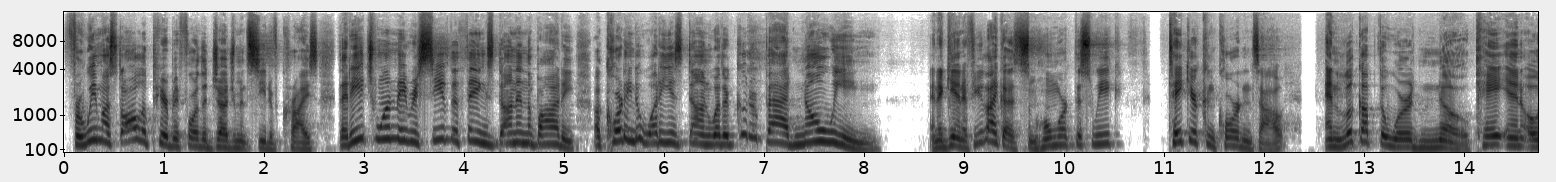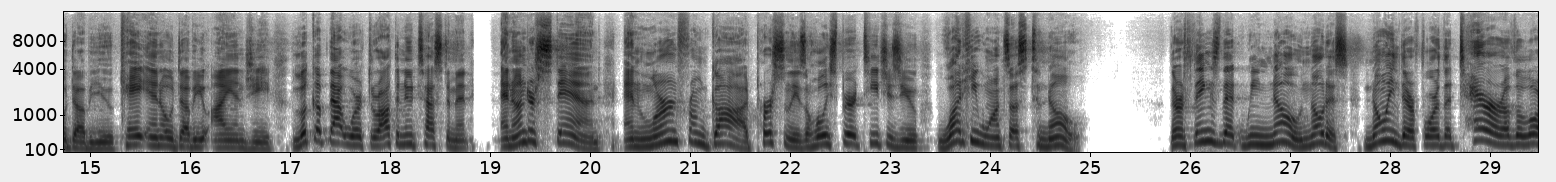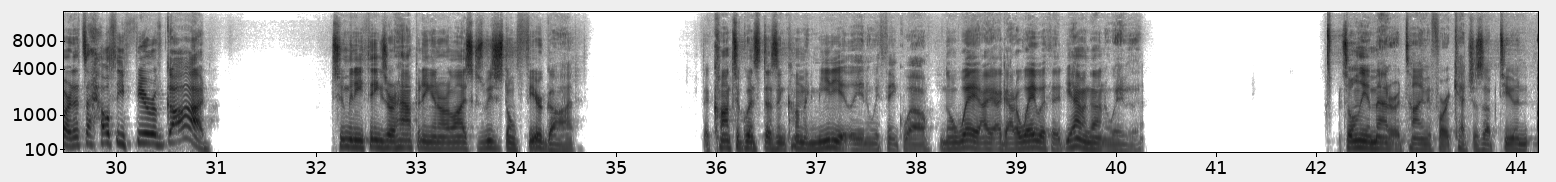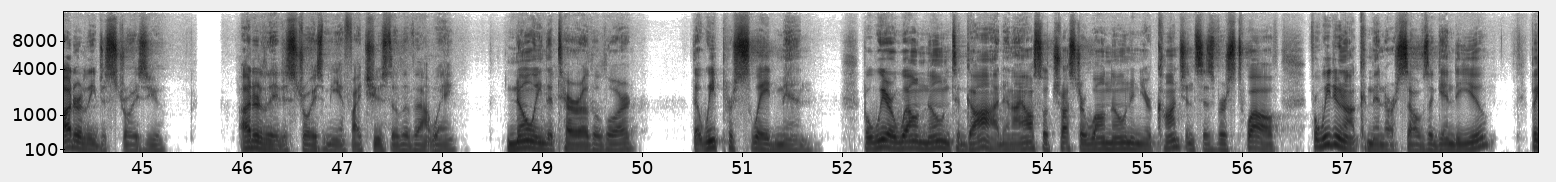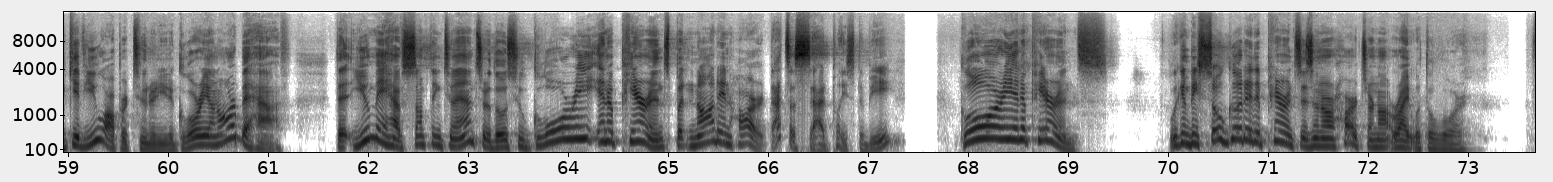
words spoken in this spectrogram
For we must all appear before the judgment seat of Christ, that each one may receive the things done in the body according to what he has done, whether good or bad, knowing. And again, if you like a, some homework this week, take your concordance out and look up the word know, K N O W, K N O W I N G. Look up that word throughout the New Testament and understand and learn from God personally as the Holy Spirit teaches you what He wants us to know. There are things that we know. Notice, knowing therefore the terror of the Lord. That's a healthy fear of God. Too many things are happening in our lives because we just don't fear God. The consequence doesn't come immediately, and we think, well, no way, I, I got away with it. You haven't gotten away with it. It's only a matter of time before it catches up to you and utterly destroys you. Utterly destroys me if I choose to live that way knowing the terror of the Lord, that we persuade men. But we are well known to God, and I also trust are well known in your consciences. Verse 12 For we do not commend ourselves again to you, but give you opportunity to glory on our behalf, that you may have something to answer those who glory in appearance, but not in heart. That's a sad place to be. Glory in appearance. We can be so good at appearances, and our hearts are not right with the Lord.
